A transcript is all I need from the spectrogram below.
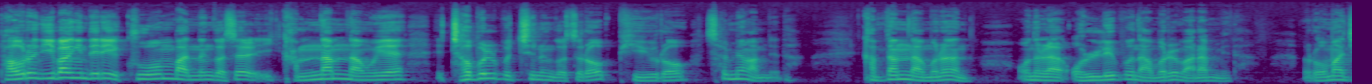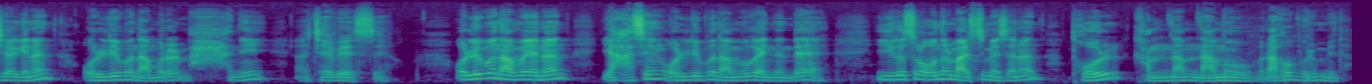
바울은 이방인들이 구원받는 것을 이 감람나무에 접을 붙이는 것으로 비유로 설명합니다. 감람나무는 오늘날 올리브 나무를 말합니다. 로마 지역에는 올리브 나무를 많이 재배했어요. 올리브 나무에는 야생 올리브 나무가 있는데 이것을 오늘 말씀에서는 돌 감람나무라고 부릅니다.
